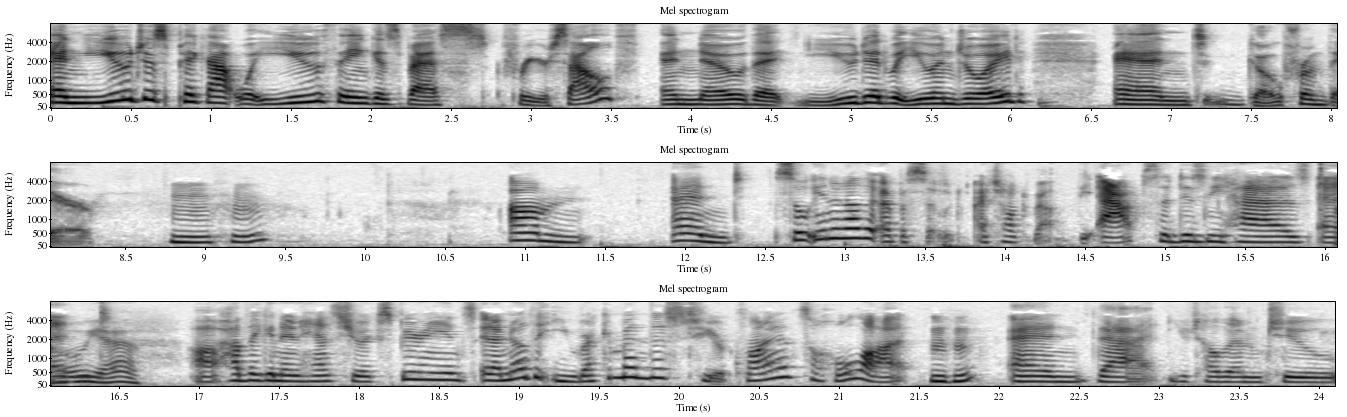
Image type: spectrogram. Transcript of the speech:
and you just pick out what you think is best for yourself and know that you did what you enjoyed and go from there. Mm-hmm. Um, and so in another episode, I talked about the apps that Disney has and oh yeah. uh, how they can enhance your experience. And I know that you recommend this to your clients a whole lot, Mhm. and that you tell them to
